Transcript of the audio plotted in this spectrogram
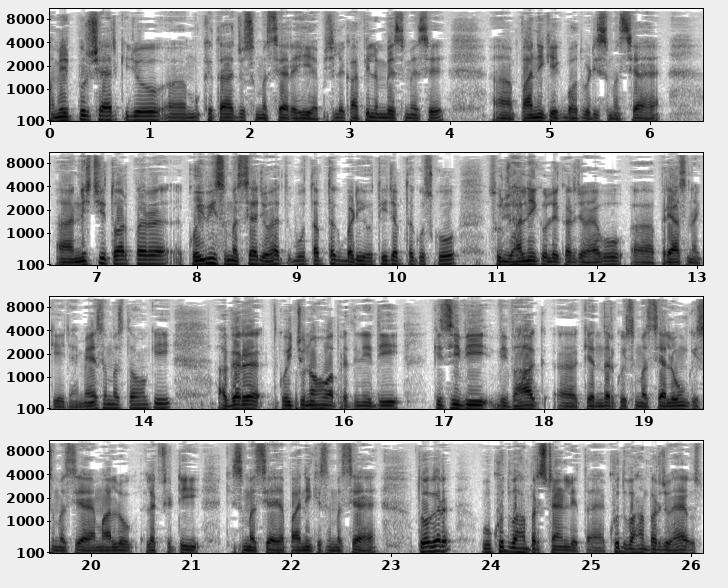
हमीरपुर शहर की जो मुख्यतः जो समस्या रही है पिछले काफ़ी लंबे समय से आ, पानी की एक बहुत बड़ी समस्या है। निश्चित तौर पर कोई भी समस्या जो है वो तब तक बड़ी होती है जब तक उसको सुलझाने को लेकर जो है वो प्रयास न किए जाए। मैं समझता हूँ कि अगर कोई चुना हुआ प्रतिनिधि किसी भी विभाग के अंदर कोई समस्या लोगों की समस्या है मान लो इलेक्ट्रिसिटी की समस्या या पानी की समस्या है तो अगर वो खुद वहाँ पर स्टैंड लेता है, खुद वहाँ पर जो है उस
